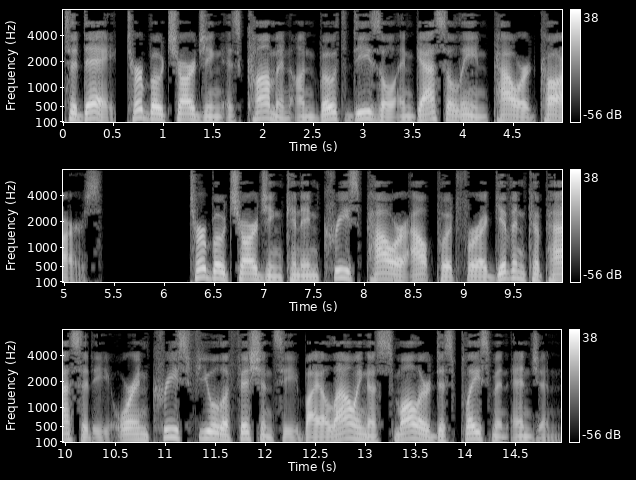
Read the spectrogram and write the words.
Today, turbocharging is common on both diesel and gasoline-powered cars. Turbocharging can increase power output for a given capacity or increase fuel efficiency by allowing a smaller displacement engine.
